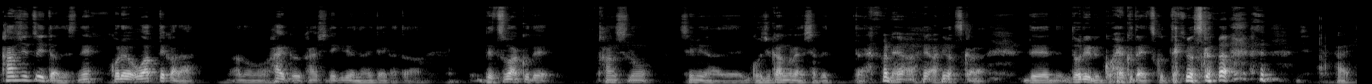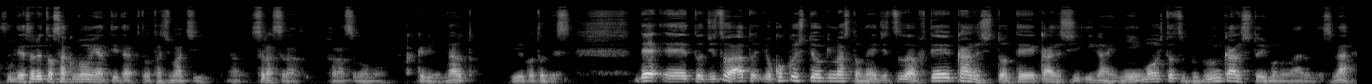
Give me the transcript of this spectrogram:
漢詞についてはですね、これ終わってから、あの、早く漢詞できるようになりたい方は、別枠で漢詞のセミナーで5時間ぐらい喋った、あ れありますから。で、ドリル500台作ってありますから。はい。で、それと作文をやっていただくと、たちまち、スラスラフランス語も書けるようになるということです。で、えっ、と、実は、あと予告しておきますとね、実は不定冠詞と定冠詞以外に、もう一つ部分冠詞というものがあるんですが、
